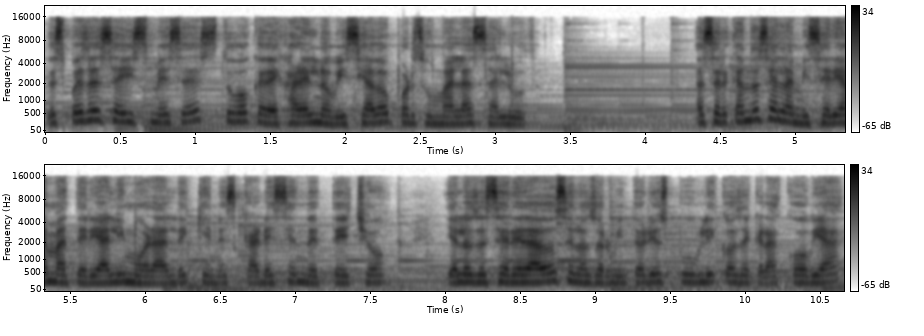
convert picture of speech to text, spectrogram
Después de seis meses tuvo que dejar el noviciado por su mala salud acercándose a la miseria material y moral de quienes carecen de techo y a los desheredados en los dormitorios públicos de Cracovia,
